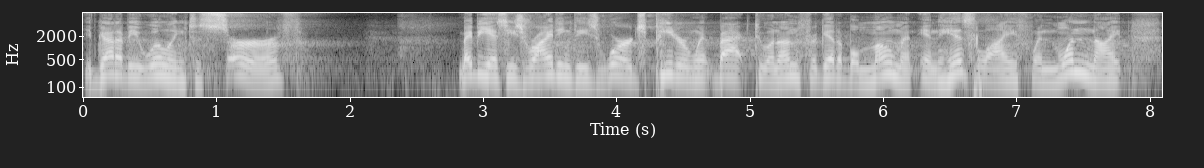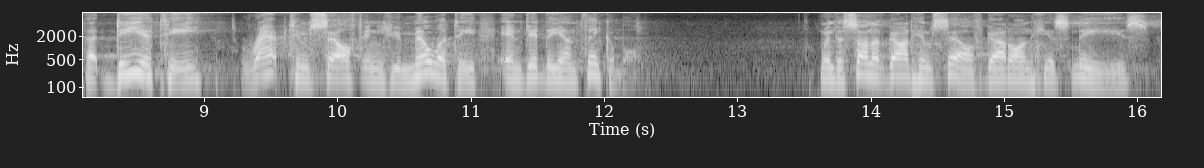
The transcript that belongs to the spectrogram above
You've got to be willing to serve. Maybe as he's writing these words, Peter went back to an unforgettable moment in his life when one night a deity wrapped himself in humility and did the unthinkable. When the Son of God himself got on his knees,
